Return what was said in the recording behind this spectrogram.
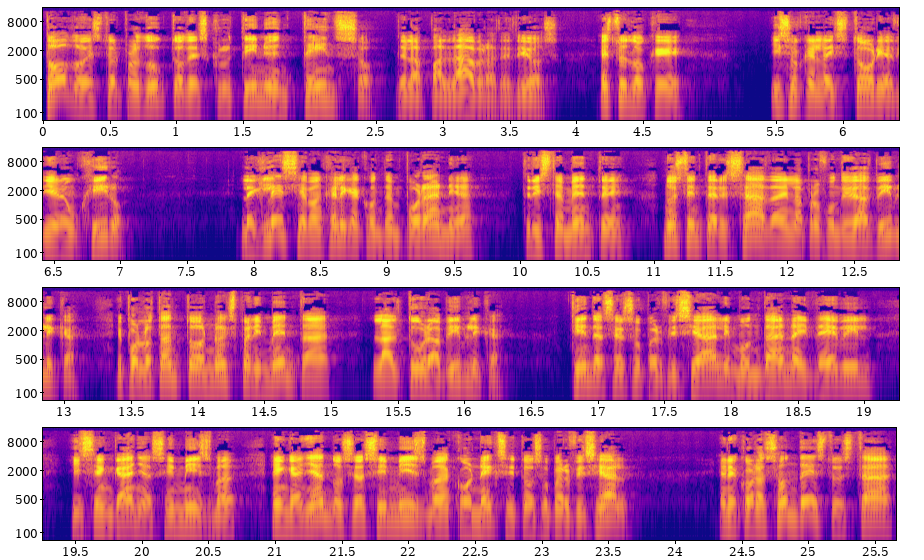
Todo esto el producto de escrutinio intenso de la palabra de Dios. Esto es lo que hizo que la historia diera un giro. La iglesia evangélica contemporánea, tristemente, no está interesada en la profundidad bíblica y por lo tanto no experimenta la altura bíblica. Tiende a ser superficial y mundana y débil y se engaña a sí misma, engañándose a sí misma con éxito superficial. En el corazón de esto está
